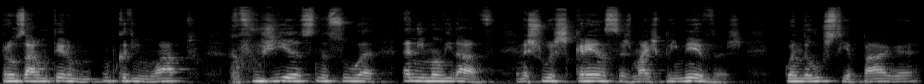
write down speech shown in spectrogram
para usar um termo um bocadinho lato, refugia-se na sua animalidade, nas suas crenças mais primevas. Quando a luz se apaga,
